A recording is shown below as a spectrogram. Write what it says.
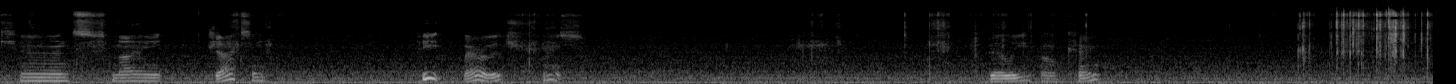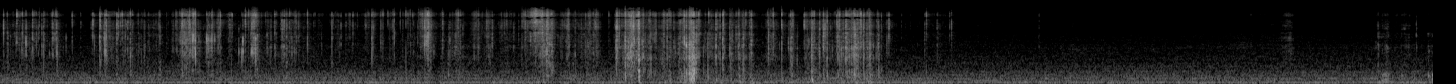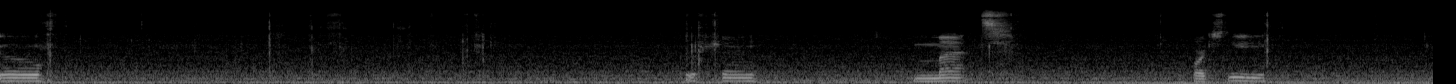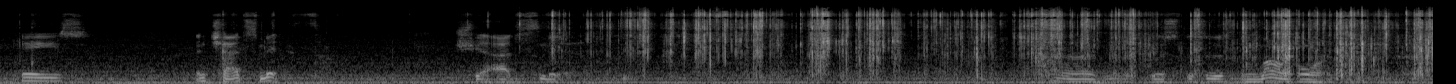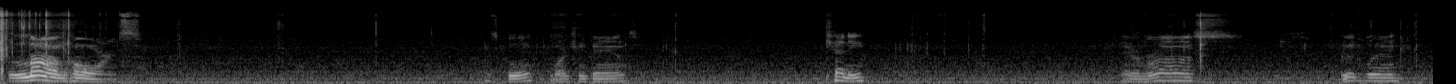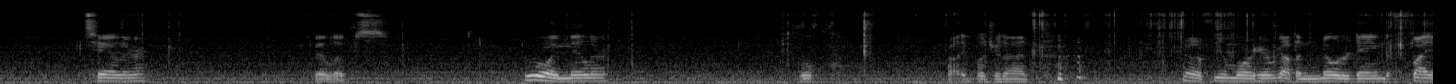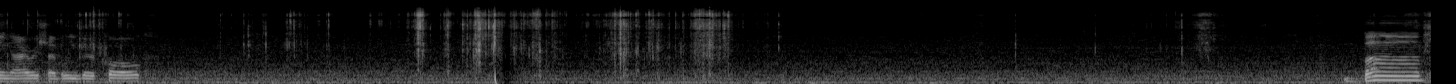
Kent, Knight, Jackson, Pete Maravich. Nice. Billy, okay. Go. Christian, Matt, Marcus Lee, Hayes, and Chad Smith. Chad Smith. Alright, this this is the Longhorns. Longhorns. That's cool. Marching bands. Kenny, Aaron Ross, Goodwin, Taylor, Phillips, Roy Miller, Wolf, probably butcher that, Got a few more here. We got the Notre Dame, the Fighting Irish, I believe they're called. Bob,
